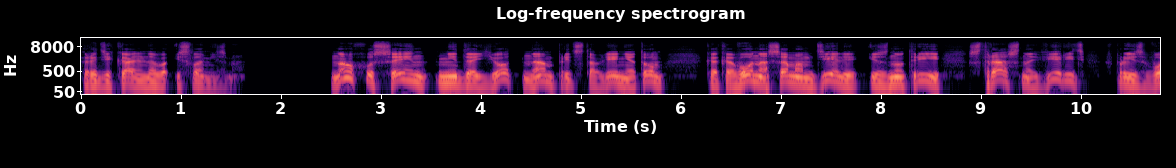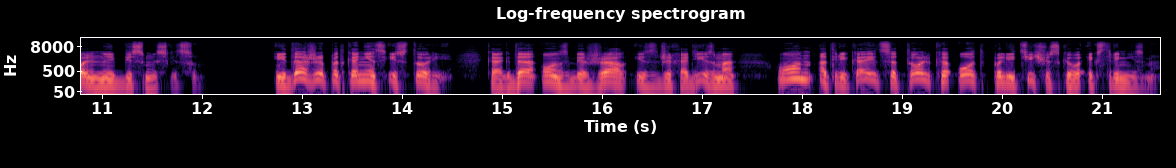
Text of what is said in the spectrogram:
радикального исламизма. Но Хусейн не дает нам представления о том, каково на самом деле изнутри страстно верить в произвольную бессмыслицу. И даже под конец истории, когда он сбежал из джихадизма, он отрекается только от политического экстремизма.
